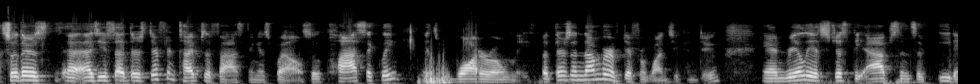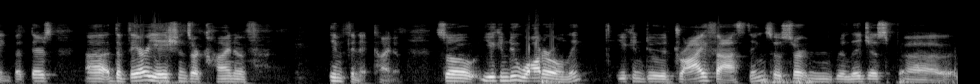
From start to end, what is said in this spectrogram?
so there's, uh, as you said, there's different types of fasting as well. So classically, it's water only, but there's a number of different ones you can do, and really it's just the absence of eating. But there's uh, the variations are kind of infinite, kind of. So you can do water only. You can do dry fasting. So certain religious uh,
